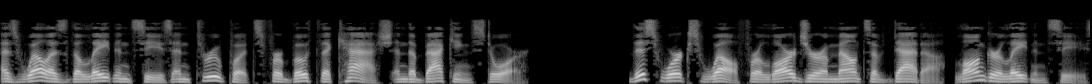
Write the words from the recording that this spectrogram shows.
as well as the latencies and throughputs for both the cache and the backing store. This works well for larger amounts of data, longer latencies,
